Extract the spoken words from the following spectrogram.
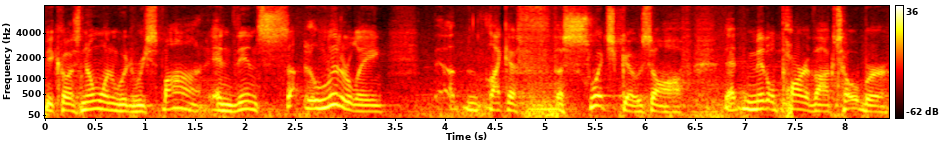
because no one would respond, and then literally like a, a switch goes off that middle part of October,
